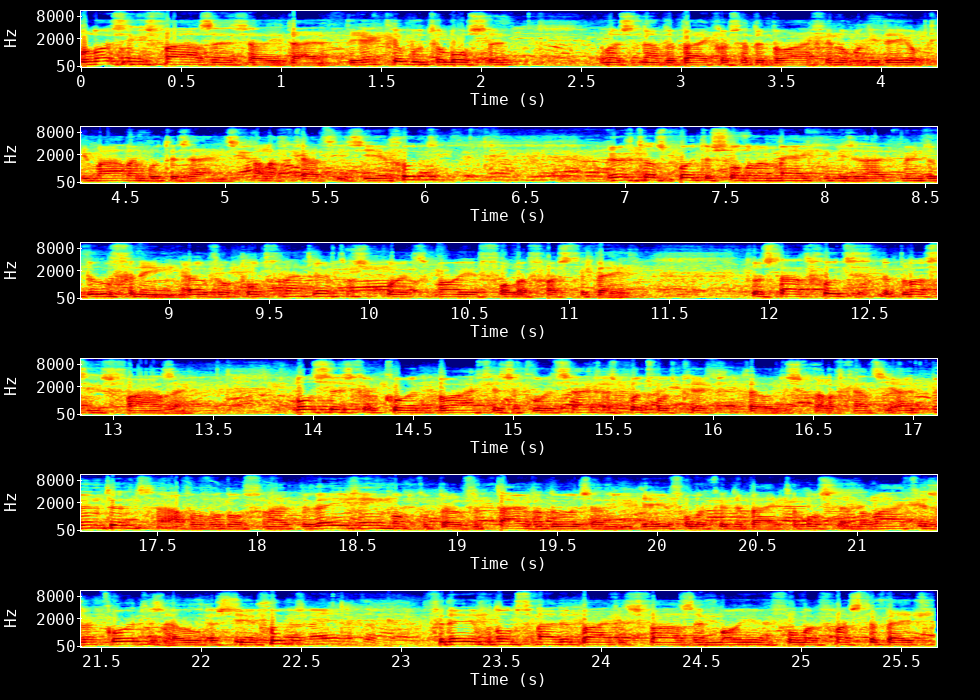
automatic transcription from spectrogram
Belastingsfase zou hij daar direct op moeten lossen. En als je naar de bijkomst zou de bewaker nog een idee optimaal moeten zijn. Dus kwalificatie zeer goed. Rugtransport is zonder bemerking is een uitmuntende oefening. Overal komt vanuit rugtransport, mooie volle vaste beet. Dat staat goed, de belastingsfase. Lossingsakkoord, bewakingsakkoord, zijtransport wordt correct getoond. Dus kwalificatie uitmuntend. Aanval van ons vanuit beweging. Nog komt overtuigen door, een ideevolle kunnen bijten. Lossen en bewakingsakkoord, dus hoog is zeer goed. Verdedigen van ons vanuit de bewakingsfase, mooie volle vaste beet.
